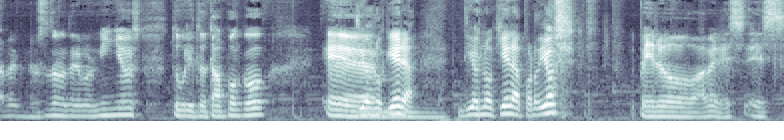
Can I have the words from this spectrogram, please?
a ver, nosotros no tenemos niños, tú Brito tampoco. Dios lo quiera. Em, Dios no quiera, por Dios. Pero, a ver, es,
